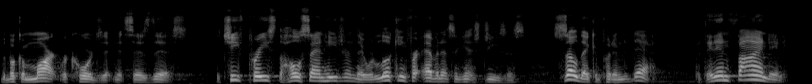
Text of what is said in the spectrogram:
The book of Mark records it, and it says this The chief priests, the whole Sanhedrin, they were looking for evidence against Jesus so they could put him to death. But they didn't find any.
